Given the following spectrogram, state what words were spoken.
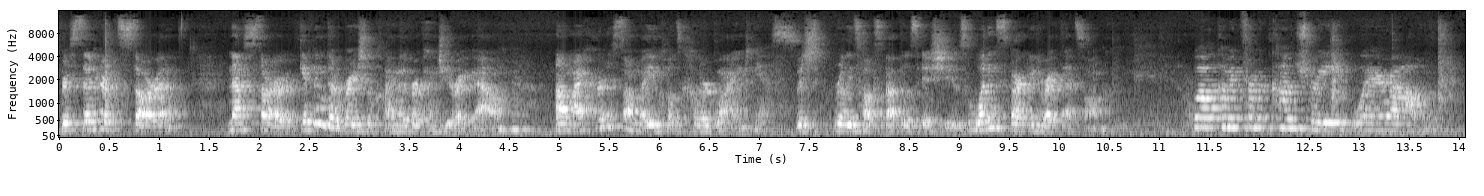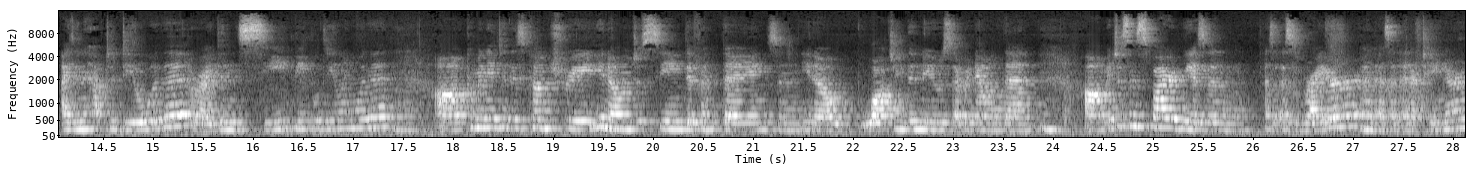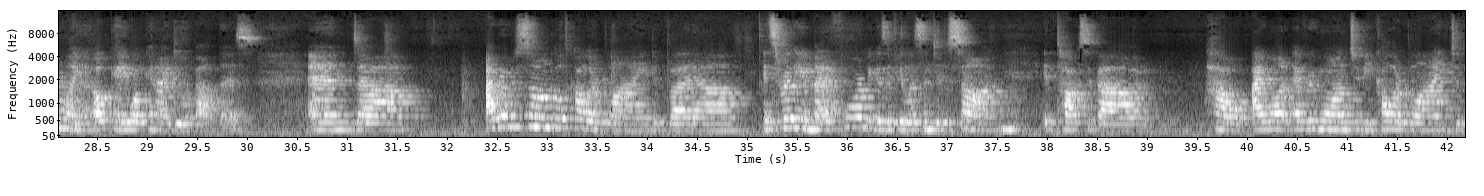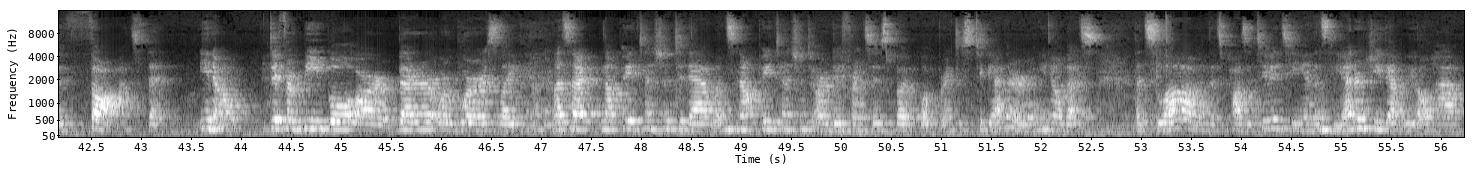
still here with Stara. Now, Stara, given the racial climate of our country right now, um, I heard a song by you called Colorblind, Yes. which really talks about those issues. What inspired you to write that song? Well, coming from a country where um, I didn't have to deal with it or I didn't see people dealing with it, uh, coming into this country, you know, and just seeing different things and, you know, watching the news every now and then, um, it just inspired me as, an, as, as a writer and as an entertainer. Like, okay, what can I do about this? And uh, I wrote a song called Colorblind, but um, it's really a metaphor because if you listen to the song, it talks about how I want everyone to be colorblind to the thoughts that, you know, different people are better or worse. Like, let's not, not pay attention to that. Let's not pay attention to our differences, but what brings us together. And, you know, that's, that's love and that's positivity and that's the mm-hmm. energy that we all have.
